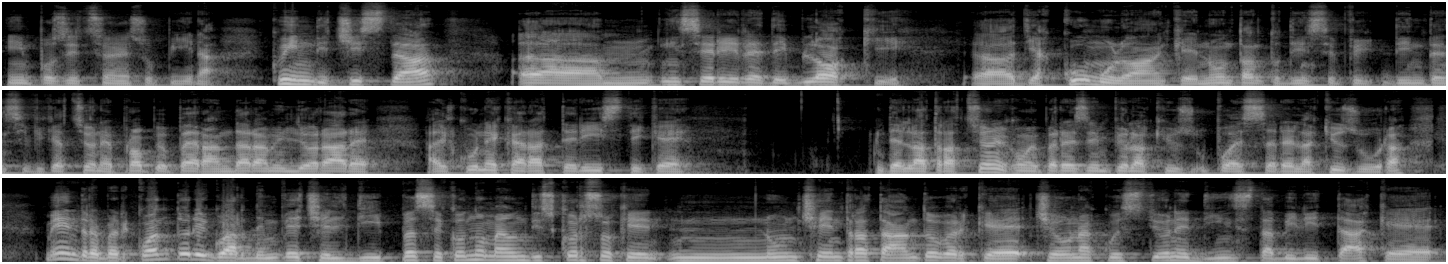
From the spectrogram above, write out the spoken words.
in posizione supina. Quindi ci sta ehm, inserire dei blocchi Uh, di accumulo anche, non tanto di, insi- di, intensificazione, proprio per andare a migliorare alcune caratteristiche della trazione, come per esempio chius- può essere la chiusura. Mentre per quanto riguarda invece il dip, secondo me è un discorso che mh, non c'entra tanto perché c'è una questione di instabilità che è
